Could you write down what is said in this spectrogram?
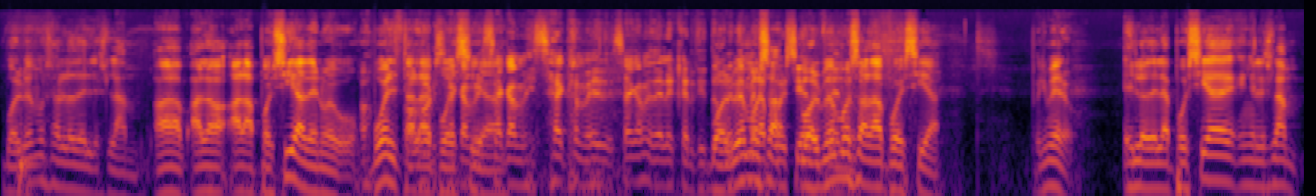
Volvemos a lo del slam, a, a la, a la poesía de nuevo. Vuelta a la poesía. Sácame, sácame, sácame del ejército. volvemos a, volvemos a la poesía. Primero, en lo de la poesía en el slam,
